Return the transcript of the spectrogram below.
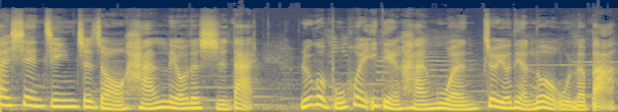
在现今这种韩流的时代，如果不会一点韩文，就有点落伍了吧？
